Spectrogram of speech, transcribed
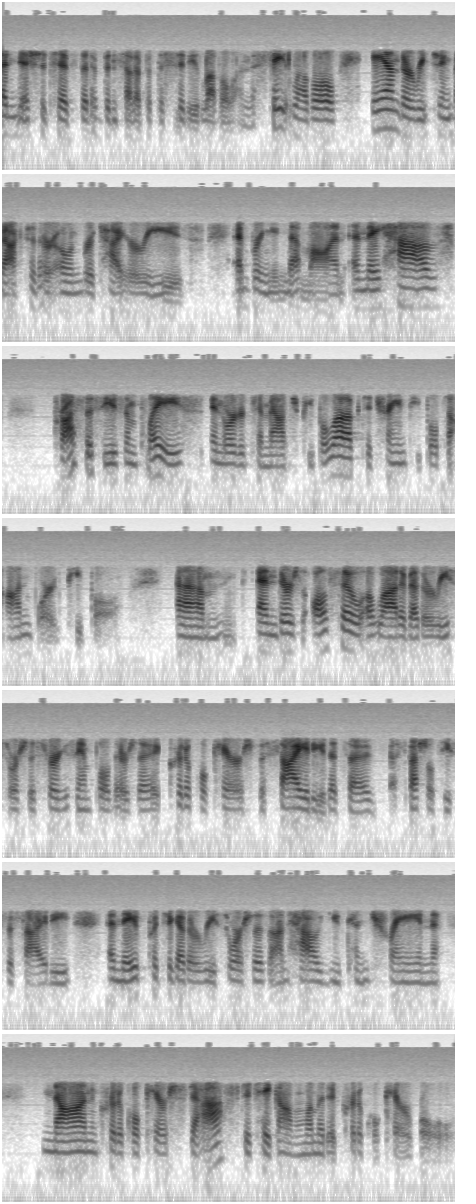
initiatives that have been set up at the city level and the state level, and they're reaching back to their own retirees and bringing them on. And they have processes in place in order to match people up, to train people, to onboard people. Um, and there's also a lot of other resources. For example, there's a critical care society that's a, a specialty society, and they've put together resources on how you can train non critical care staff to take on limited critical care roles.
